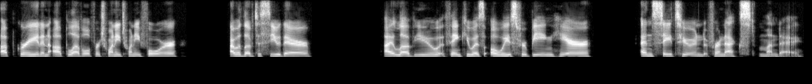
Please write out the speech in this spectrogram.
upgrade and up level for 2024. I would love to see you there. I love you. Thank you as always for being here and stay tuned for next Monday.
